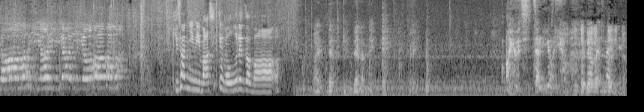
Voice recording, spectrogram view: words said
야, 이야. 기사님이 맛있게 먹으래잖아. 아, 내가 갈게. 내가 갈게. 그래. 아, 이거 진짜 리얼이야. 아, 그러니까 나 내가 맨날 준다니까.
